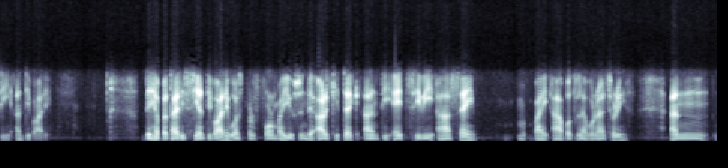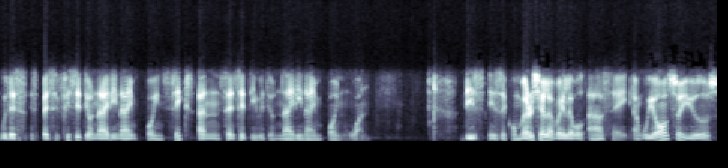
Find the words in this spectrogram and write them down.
C antibody. The hepatitis C antibody was performed by using the Architect anti-HCV assay by Abbott Laboratories and with a specificity of 99.6 and sensitivity of 99.1. This is a commercial available assay, and we also use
